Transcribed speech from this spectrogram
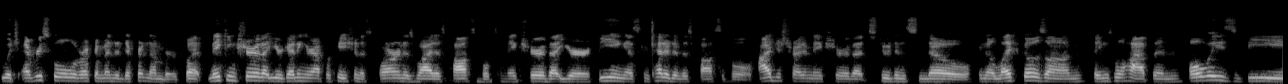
which every school will recommend a different number. But making sure that you're getting your application as far and as wide as possible to make sure that you're being as competitive as possible i just try to make sure that students know you know life goes on things will happen. Always be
